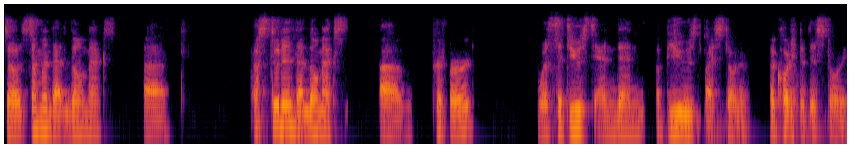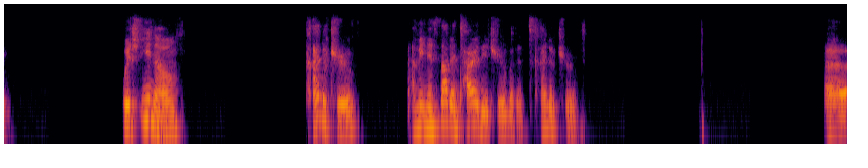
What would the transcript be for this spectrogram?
So someone that Lomax uh, a student that Lomax um, preferred, was seduced and then abused by Stoner, according to this story. Which, you know, kind of true. I mean, it's not entirely true, but it's kind of true. Uh,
